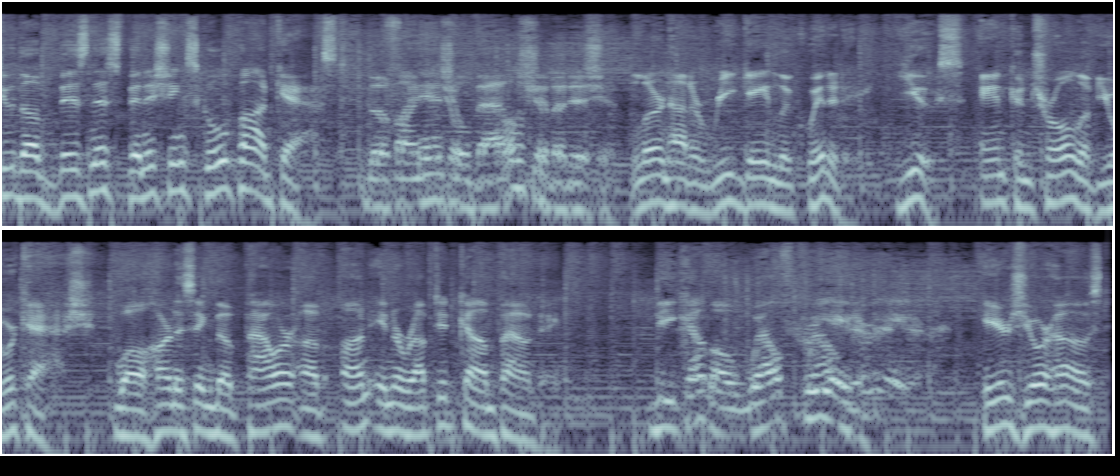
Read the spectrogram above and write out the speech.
to the Business Finishing School Podcast, the Financial Battleship Edition. Learn how to regain liquidity, use, and control of your cash while harnessing the power of uninterrupted compounding. Become a wealth creator. Here's your host,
